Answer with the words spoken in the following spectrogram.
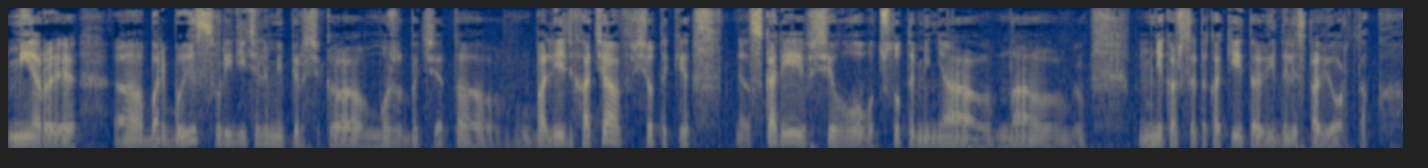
меры э, борьбы с вредителями персика. Может быть, это болезнь. Хотя, все-таки, э, скорее всего, вот что-то меня на... Мне кажется, это какие-то виды листоверток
